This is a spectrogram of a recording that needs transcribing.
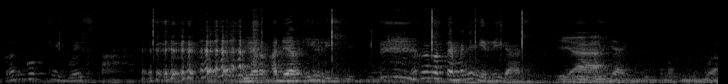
Kan gua kayak gue star. Biar ada yang iri gitu. Kan temanya iri kan? Iya. Iya gitu maksud gua.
